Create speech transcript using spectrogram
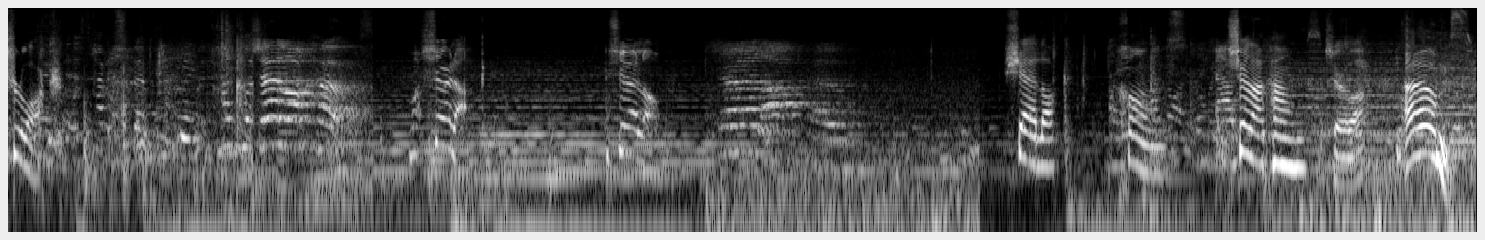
Sherlock. Sherlock Holmes. What Sherlock? Sherlock. Sherlock. Holmes. Sherlock Holmes. Sherlock Holmes.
